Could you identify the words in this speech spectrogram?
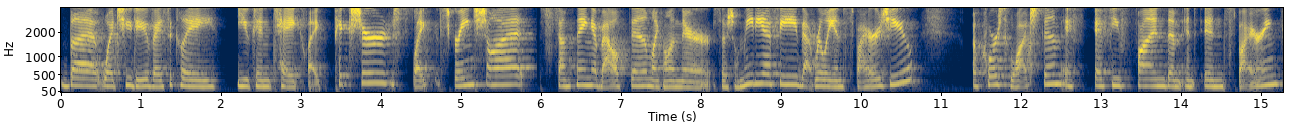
But what you do basically, you can take like pictures, like screenshot something about them, like on their social media feed that really inspires you. Of course, watch them if if you find them in- inspiring.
